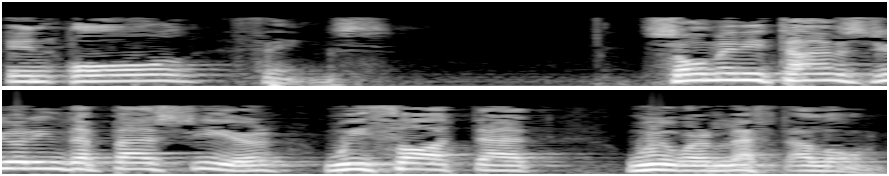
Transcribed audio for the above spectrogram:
in all things. So many times during the past year, we thought that we were left alone.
